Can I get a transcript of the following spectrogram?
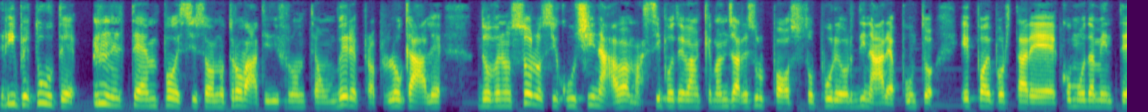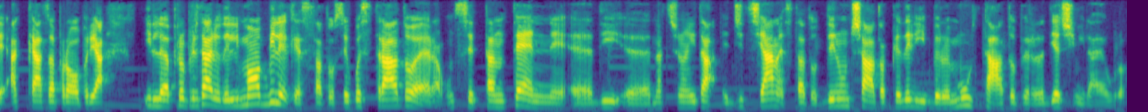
ripetute nel tempo e si sono trovati di fronte a un vero e proprio locale dove non solo si cucinava, ma si poteva anche mangiare sul posto oppure ordinare appunto e poi portare comodamente a casa propria. Il proprietario dell'immobile che è stato sequestrato era un settantenne eh, di eh, nazionalità egiziana, è stato denunciato a piede libero e multato per 10.000 euro.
